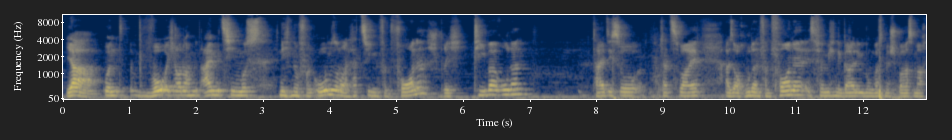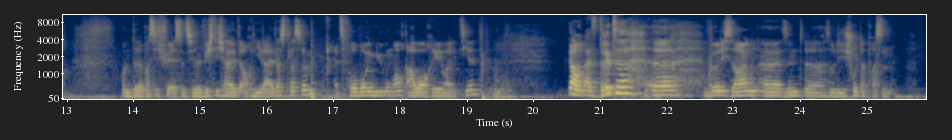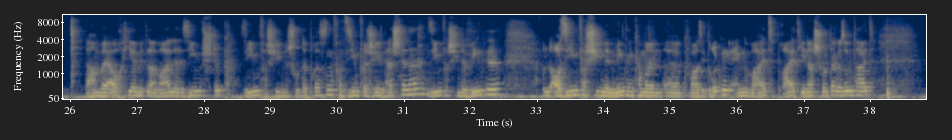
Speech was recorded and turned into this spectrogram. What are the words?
Ja, und wo ich auch noch mit einbeziehen muss, nicht nur von oben, sondern Latzügen von vorne, sprich Tiber-Rudern, teilt sich so Platz 2. Also auch Rudern von vorne ist für mich eine geile Übung, was mir Spaß macht. Und äh, was ich für essentiell wichtig halte, auch in jeder Altersklasse, als vorbeugende Übung auch, aber auch revalidierend. Ja, und als dritte äh, würde ich sagen, äh, sind äh, so die Schulterpressen. Da haben wir auch hier mittlerweile sieben Stück, sieben verschiedene Schulterpressen von sieben verschiedenen Herstellern, sieben verschiedene Winkel. Und aus sieben verschiedenen Winkeln kann man äh, quasi drücken, eng, weit, breit, je nach Schultergesundheit.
